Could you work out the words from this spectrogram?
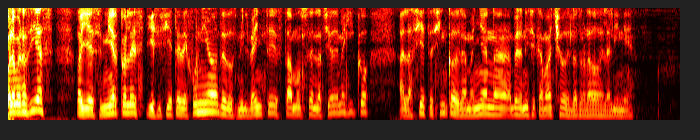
Hola, buenos días. Hoy es miércoles 17 de junio de 2020. Estamos en la Ciudad de México a las 7.05 de la mañana. Berenice Camacho del otro lado de la línea.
